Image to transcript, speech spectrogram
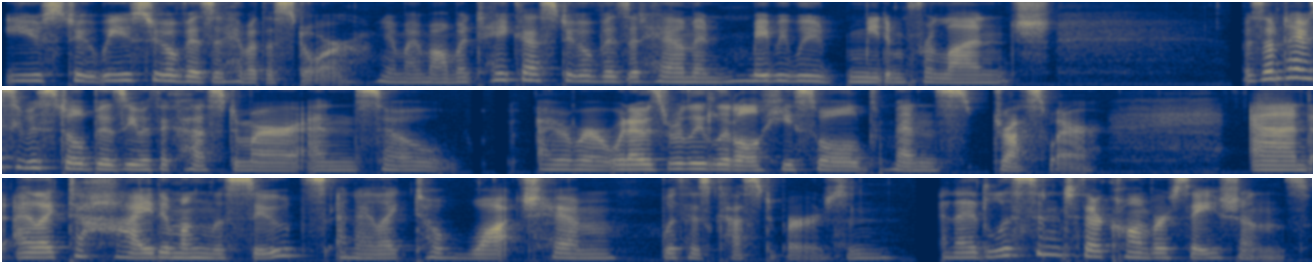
used to, we used to go visit him at the store. You know, my mom would take us to go visit him, and maybe we'd meet him for lunch. But sometimes he was still busy with a customer, and so I remember when I was really little, he sold men's dress wear. And I like to hide among the suits and I like to watch him with his customers and, and I'd listen to their conversations.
